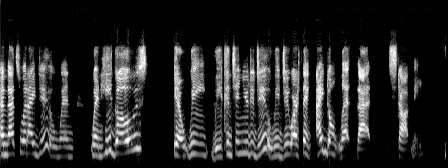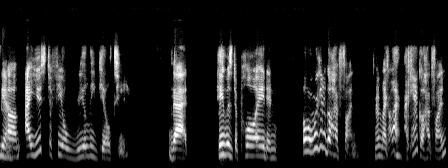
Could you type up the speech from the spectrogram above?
and that's what i do when when he goes you know we we continue to do we do our thing. I don't let that stop me. Yeah. Um, i used to feel really guilty that he was deployed and oh well, we're gonna go have fun. And i'm like oh I, I can't go have fun.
